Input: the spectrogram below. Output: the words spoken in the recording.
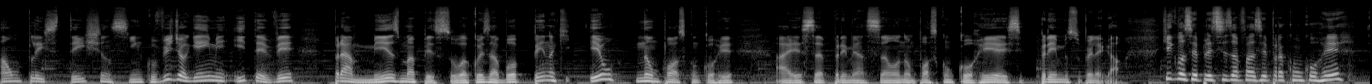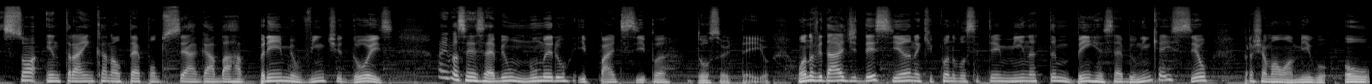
a um PlayStation 5, videogame e TV para a mesma pessoa. Coisa boa, pena que eu não posso concorrer a essa premiação, eu não posso concorrer a esse prêmio super legal. O que, você precisa fazer para concorrer? É só entrar em canaltech.ch barra prêmio 22. Aí você recebe um número e participa do sorteio. Uma novidade desse ano é que quando você termina, também recebe um link aí seu para chamar um amigo ou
